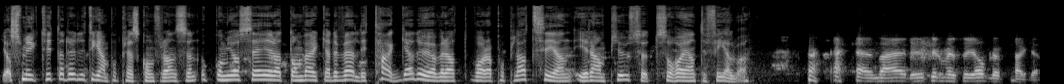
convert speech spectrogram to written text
Jag smygtittade lite grann på presskonferensen och om jag säger att de verkade väldigt taggade över att vara på plats igen i rampljuset så har jag inte fel va? nej, det är till och med så jag blev taggad.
